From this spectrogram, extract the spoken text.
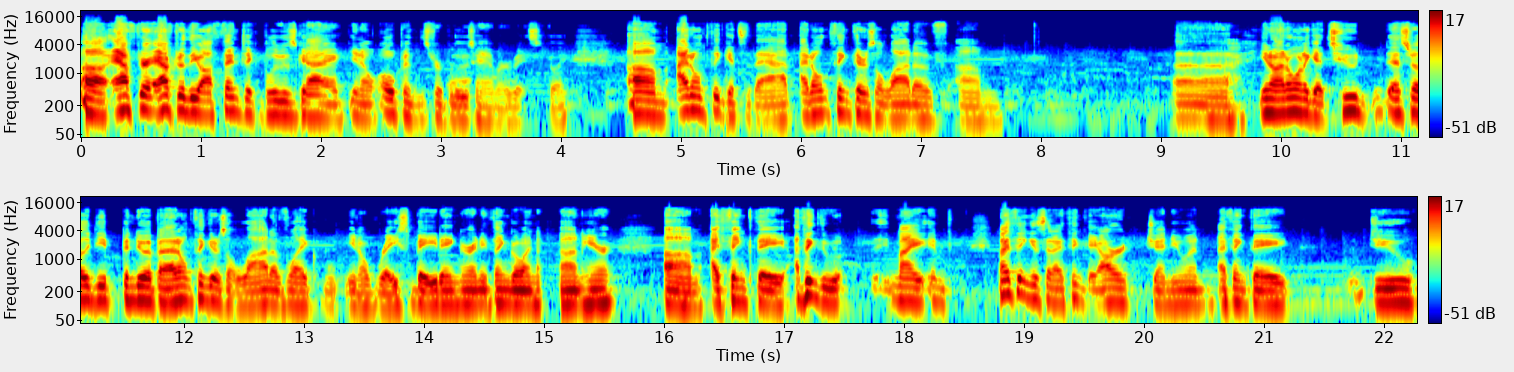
Uh, after after the authentic blues guy, you know, opens for Blues Hammer, basically. Um, I don't think it's that. I don't think there's a lot of um, uh, you know, I don't want to get too necessarily deep into it, but I don't think there's a lot of like, you know, race baiting or anything going on here. Um, I think they, I think the, my, my thing is that I think they are genuine. I think they do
